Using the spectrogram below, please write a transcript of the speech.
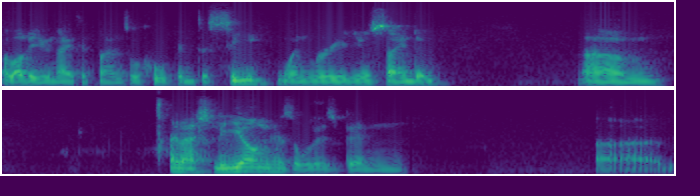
a lot of United fans were hoping to see when Mourinho signed him. Um, and Ashley Young has always been um,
